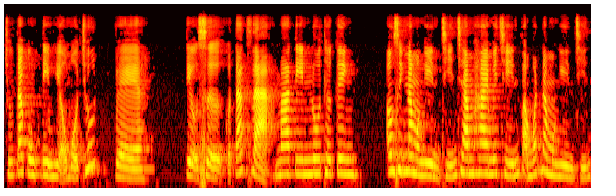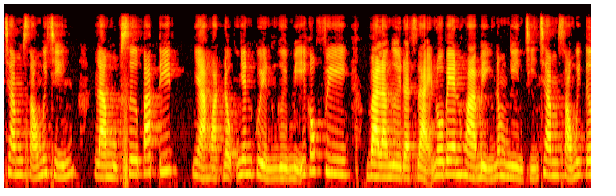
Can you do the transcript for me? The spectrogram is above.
Chúng ta cùng tìm hiểu một chút về tiểu sử của tác giả Martin Luther King. Ông sinh năm 1929 và mất năm 1969, là mục sư Baptist, nhà hoạt động nhân quyền người Mỹ gốc Phi và là người đạt giải Nobel Hòa bình năm 1964.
